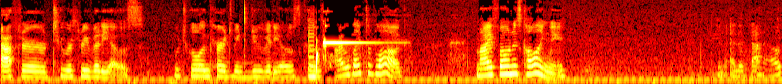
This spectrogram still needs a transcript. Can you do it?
after two or three videos which will encourage me to do videos because I would like to vlog. My phone is calling me. I can edit that out.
